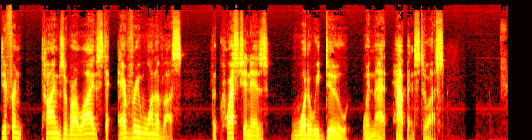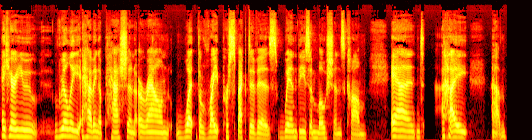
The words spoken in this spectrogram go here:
different times of our lives to every one of us. The question is, what do we do when that happens to us? I hear you really having a passion around what the right perspective is when these emotions come. And I um,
